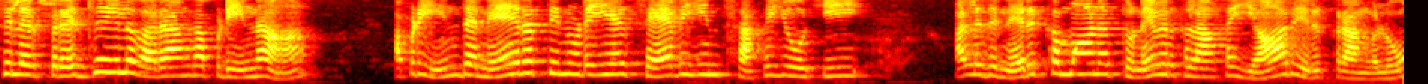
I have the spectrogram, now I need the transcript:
சிலர் பிரஜையில் வராங்க அப்படின்னா அப்படி இந்த நேரத்தினுடைய சேவையின் சகயோகி அல்லது நெருக்கமான துணைவர்களாக யார் இருக்கிறாங்களோ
